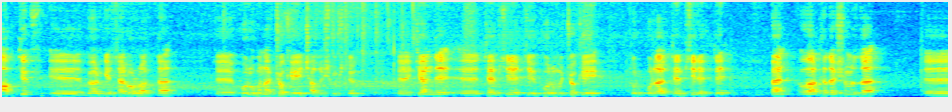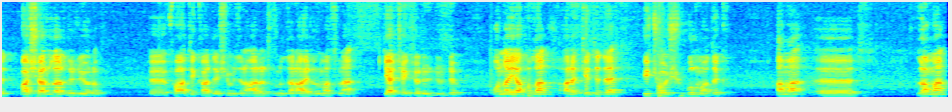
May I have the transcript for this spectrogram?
aktif e, bölgesel olarak da e, grubuna çok iyi çalışmıştık. E, kendi e, temsil ettiği kurumu çok iyi burada temsil etti. Ben o arkadaşımıza e, başarılar diliyorum. Fatih kardeşimizin aramızdan ayrılmasına gerçekten üzüldüm. Ona yapılan hareketi de hiç hoş bulmadık. Ama zaman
